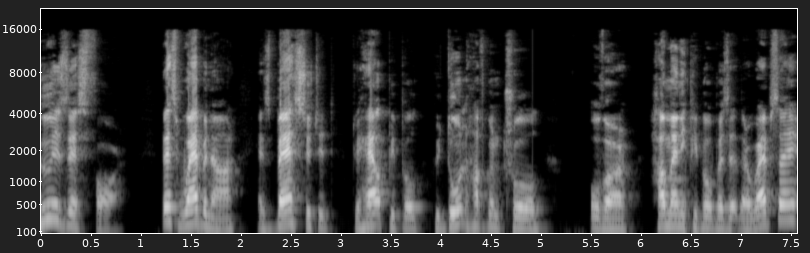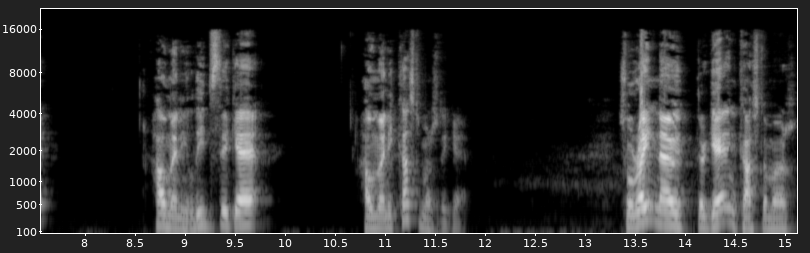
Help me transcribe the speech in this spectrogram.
Who is this for? This webinar is best suited to help people who don't have control over how many people visit their website, how many leads they get, how many customers they get. So right now they're getting customers,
